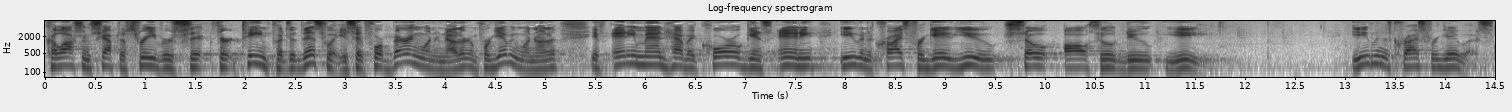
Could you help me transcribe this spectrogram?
Colossians chapter 3, verse 13 puts it this way. He said, Forbearing one another and forgiving one another, if any man have a quarrel against any, even as Christ forgave you, so also do ye. Even as Christ forgave us.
